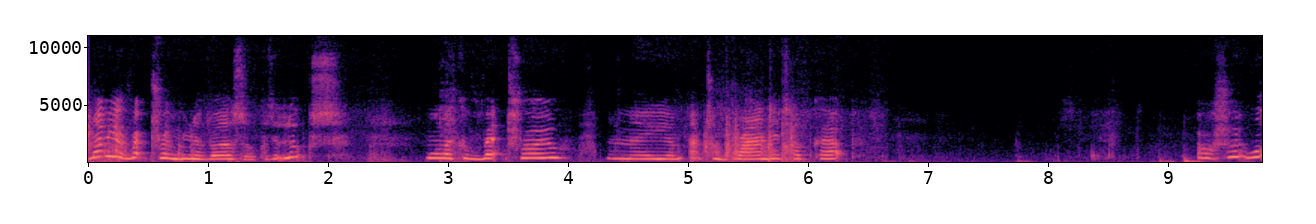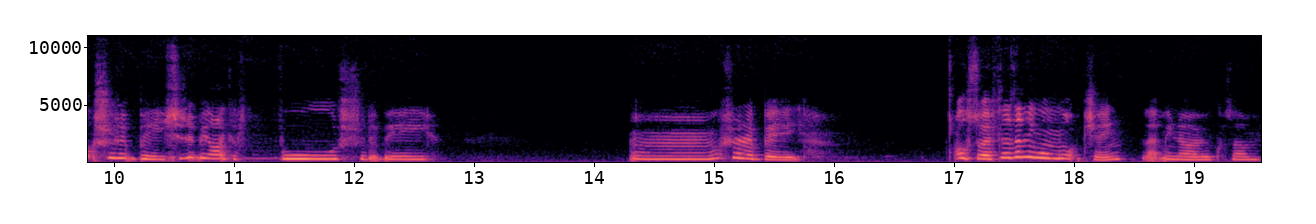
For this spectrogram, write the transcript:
might be a retro universal because it looks more like a retro than a um, actual branded hubcap. Oh, should, what should it be? Should it be like a Ford? Should it be... Um, what should it be? Also, if there's anyone watching, let me know, because um,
